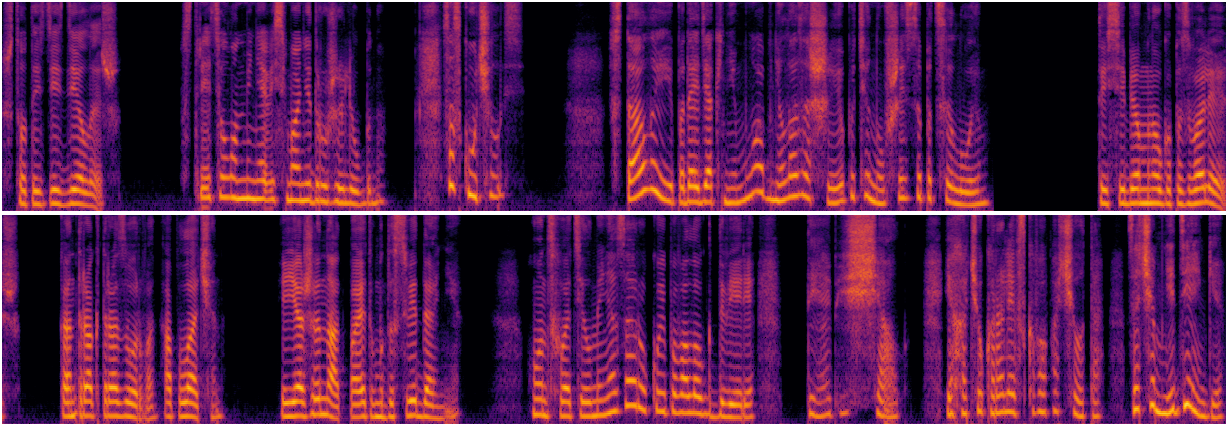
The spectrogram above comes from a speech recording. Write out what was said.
«Что ты здесь делаешь?» Встретил он меня весьма недружелюбно. Соскучилась. Встала и, подойдя к нему, обняла за шею, потянувшись за поцелуем. «Ты себе много позволяешь. Контракт разорван, оплачен. И я женат, поэтому до свидания». Он схватил меня за руку и поволок к двери. «Ты обещал!» Я хочу королевского почета. Зачем мне деньги?»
